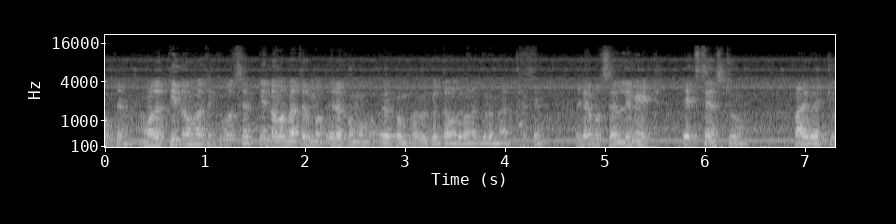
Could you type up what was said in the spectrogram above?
ওকে আমাদের তিন নম্বর ম্যাথে কি বলছে? তিন নম্বর ম্যাথের মধ্যে এরকম এরকম ভাবে কিন্তু আমাদের অনেকগুলো ম্যাথ থাকে। এখানে বলছে limit x tends to pi by two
